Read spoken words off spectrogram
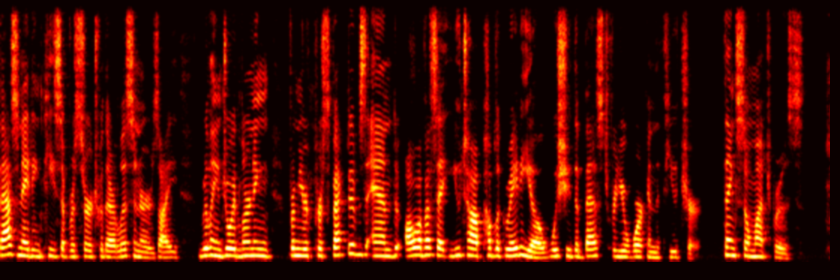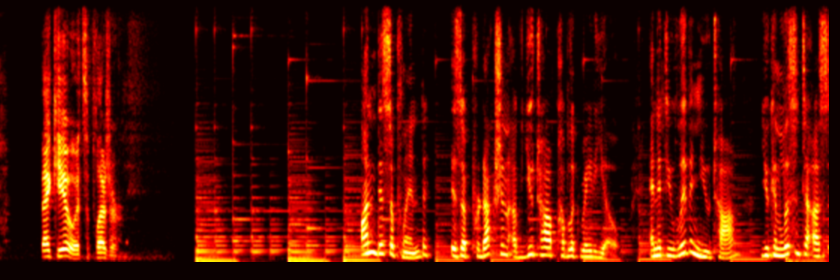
fascinating piece of research with our listeners. I really enjoyed learning from your perspectives, and all of us at Utah Public Radio wish you the best for your work in the future. Thanks so much, Bruce. Thank you. It's a pleasure. Undisciplined is a production of Utah Public Radio, and if you live in Utah you can listen to us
